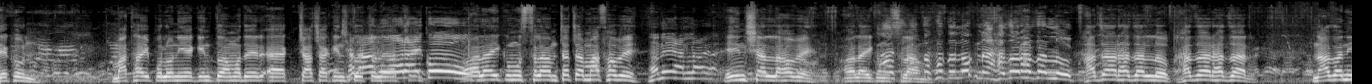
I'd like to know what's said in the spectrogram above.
দেখুন মাথায় পোলো নিয়ে কিন্তু আমাদের এক চাচা কিন্তু চলে যাচ্ছে। ওয়ালাইকুম আসসালাম। চাচা মাছ হবে? হবে আল্লাহ। ইনশাল্লাহ হবে। ওয়ালাইকুম আসসালাম। হাজার হাজার লোক। হাজার হাজার লোক হাজার হাজার। না জানি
